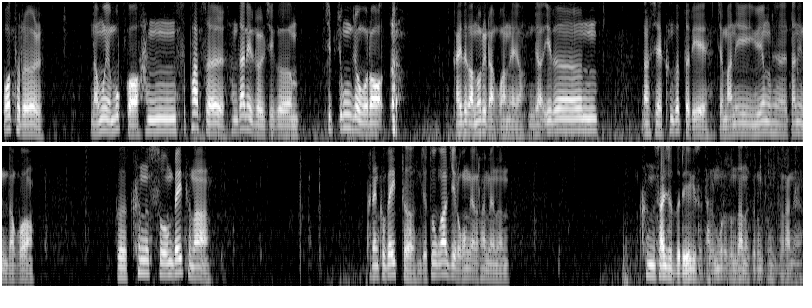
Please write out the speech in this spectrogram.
보트를 나무에 묶고 한 스팟을 한 자리를 지금 집중적으로 가이드가 놀이라고 하네요. 이제 이런 날씨에 큰 것들이 이제 많이 유행을 해 다닌다고 그 큰 수온 베이트나 크랭크 베이트 이제 두 가지로 공략을 하면은 큰 사이즈들이 여기서 잘 물어준다는 그런 포인트라네요.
